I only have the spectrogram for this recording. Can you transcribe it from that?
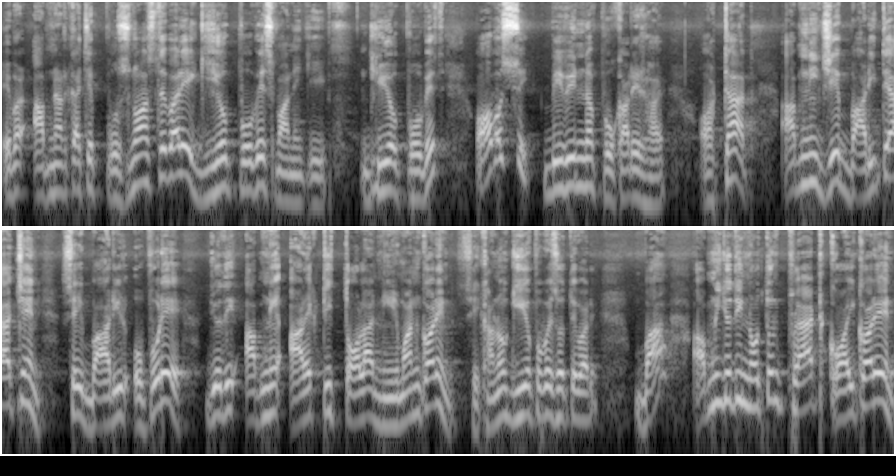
এবার আপনার কাছে প্রশ্ন আসতে পারে, গৃহপ্রবেশ মানে কি? গৃহপ্রবেশ অবশ্যই বিভিন্ন প্রকারের হয়। অর্থাৎ আপনি যে বাড়িতে আছেন, সেই বাড়ির ওপরে যদি আপনি আরেকটি তলা নির্মাণ করেন, সেখানেও গৃহপ্রবেশ হতে পারে। বা আপনি যদি নতুন ফ্ল্যাট ক্রয় করেন,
